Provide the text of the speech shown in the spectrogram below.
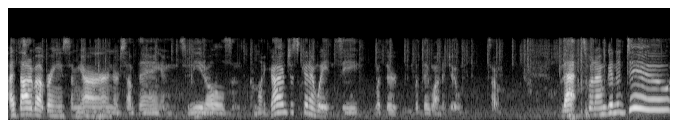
I thought about bringing some yarn or something and some needles, and I'm like, I'm just gonna wait and see what they're what they want to do. So that's what I'm gonna do.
